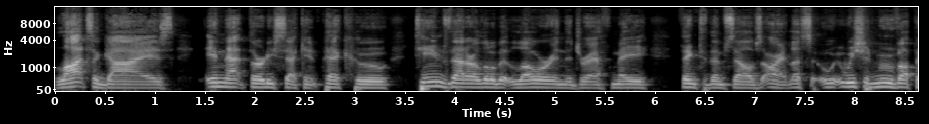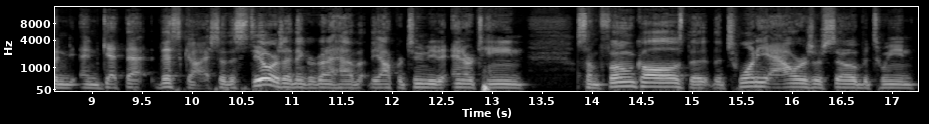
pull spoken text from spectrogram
lots of guys in that 32nd pick who teams that are a little bit lower in the draft may think to themselves, all right, let's we should move up and, and get that this guy. So the Steelers, I think, are going to have the opportunity to entertain some phone calls. The the 20 hours or so between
